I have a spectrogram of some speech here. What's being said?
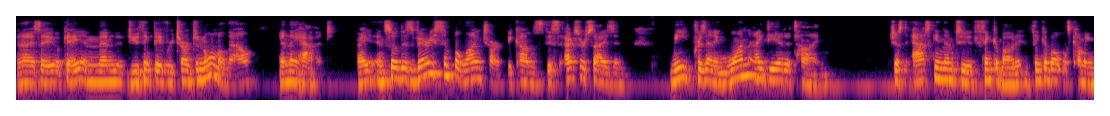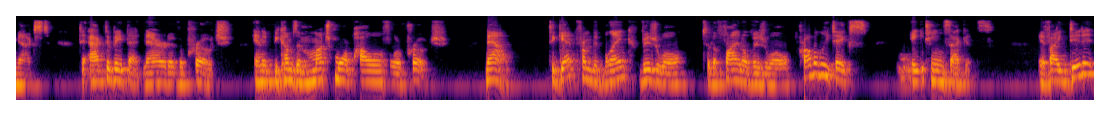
And I say, okay, and then do you think they've returned to normal now? And they haven't, right? And so this very simple line chart becomes this exercise in me presenting one idea at a time, just asking them to think about it and think about what's coming next to activate that narrative approach. And it becomes a much more powerful approach. Now, to get from the blank visual to the final visual probably takes 18 seconds. If I did it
